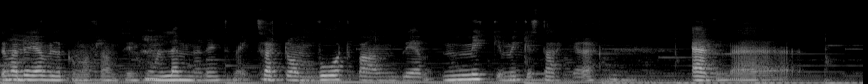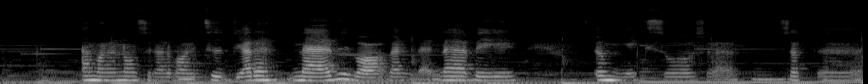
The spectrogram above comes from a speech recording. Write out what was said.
Det var det jag ville komma fram till. Hon lämnade inte mig. Tvärtom, vårt band blev mycket, mycket starkare Mm. än, eh, än vad det någonsin hade varit tidigare. När vi var vänner, när vi umgicks och sådär. Mm. Så att eh,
